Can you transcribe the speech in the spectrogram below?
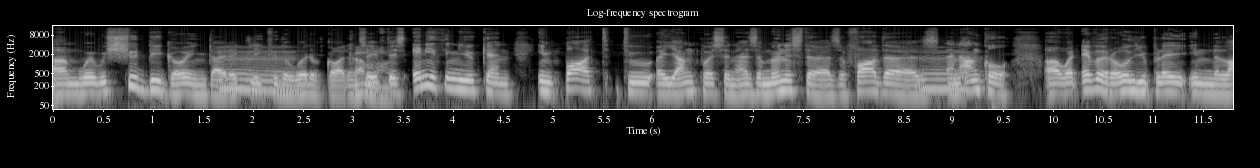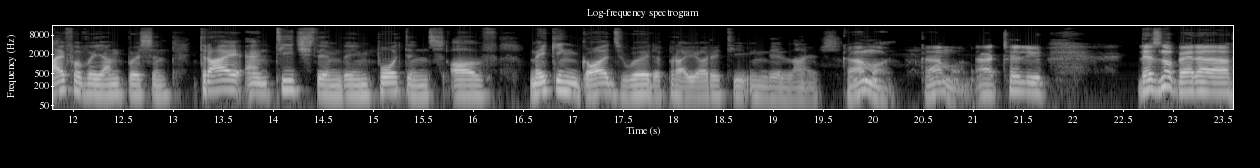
um, where we should be going directly to the word of God. And so if on. there's anything you can impart to a young person as a minister, as a father, as an uncle, uh, whatever role you play in the life of a young person, try and teach them the importance of making God's word a priority in their lives. Come on, come on. I tell you, there's no better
